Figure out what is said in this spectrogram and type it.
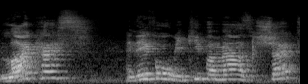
like us and therefore we keep our mouths shut?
